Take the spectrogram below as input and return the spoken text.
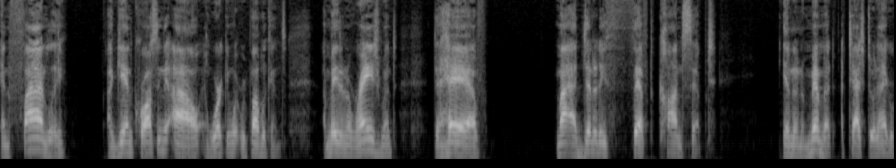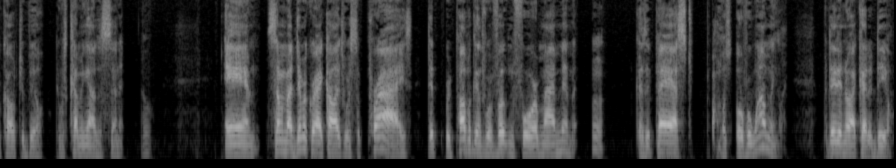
And finally, again, crossing the aisle and working with Republicans, I made an arrangement to have my identity theft concept in an amendment attached to an agriculture bill that was coming out of the Senate. Oh. And some of my Democratic colleagues were surprised that Republicans were voting for my amendment Hmm. because it passed almost overwhelmingly. But they didn't know I cut a deal.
